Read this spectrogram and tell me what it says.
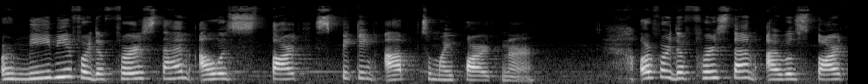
Or maybe for the first time I will start speaking up to my partner or for the first time, I will start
